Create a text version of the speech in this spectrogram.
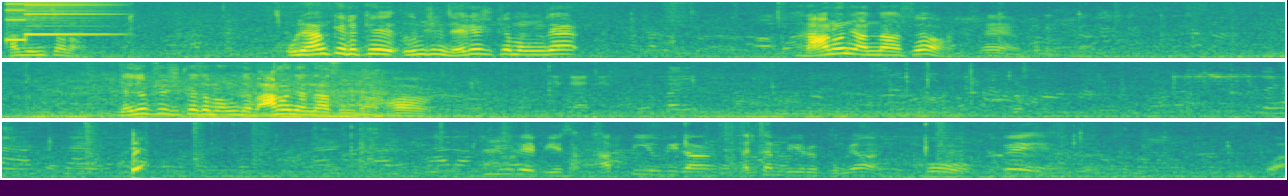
가격 2,000원. 우리 함께 이렇게 음식 4개 시켜 먹는데 만 원이 안 나왔어요. 네, 보니까. 네 접시 시켜서 먹는데 만 원이 안 나왔습니다. 아. 비율에 비해서 밥 비율이랑 반찬 비율을 보면 뭐 꽤 좋아.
